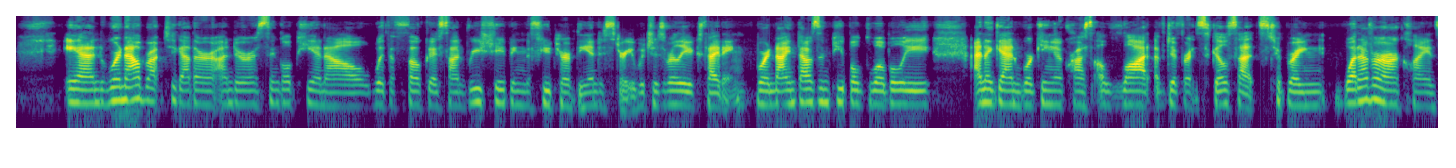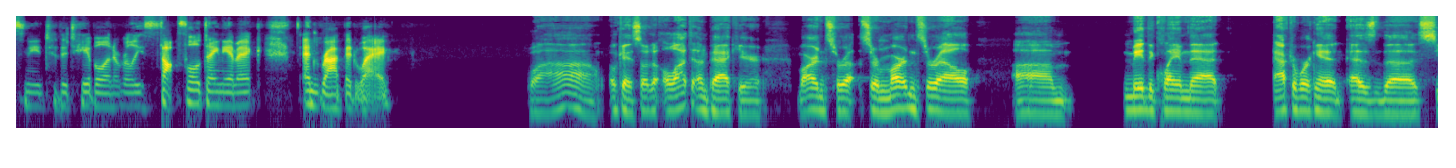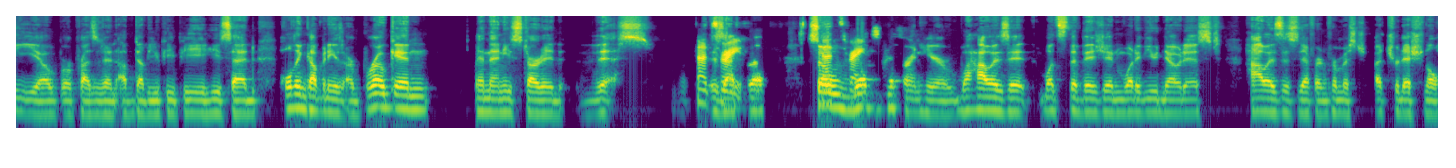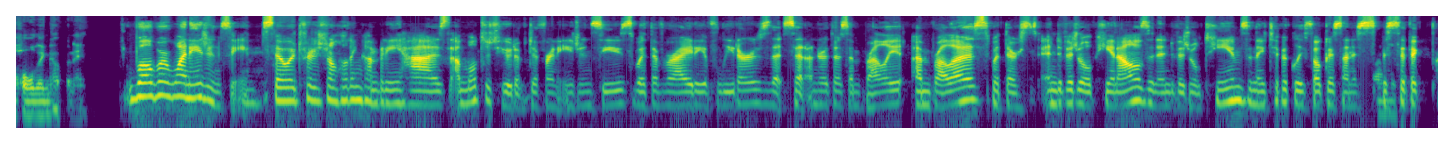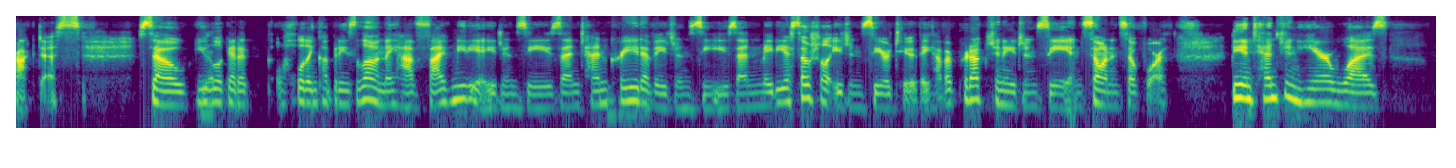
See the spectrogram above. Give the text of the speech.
And we're now brought together under a single P&L with a focus on reshaping the future of the industry, which is really exciting. We're 9,000 people globally, and again, working across a lot of different skill sets to bring whatever our clients need to the table in a really thoughtful, dynamic, and rapid way. Wow. Okay, so a lot to unpack here. Martin Sorrell, Sir Martin Sorrell um, made the claim that after working at, as the CEO or president of WPP, he said holding companies are broken, and then he started this. That's Is right. correct? So That's right. what's different here? How is it? What's the vision? What have you noticed? How is this different from a traditional holding company? Well, we're one agency. So a traditional holding company has a multitude of different agencies with a variety of leaders that sit under those umbrella umbrellas with their individual P&Ls and individual teams and they typically focus on a specific practice. So you Yep. look at a holding companies alone, they have five media agencies and 10 creative agencies and maybe a social agency or two. They have a production agency and so on and so forth. The intention here was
